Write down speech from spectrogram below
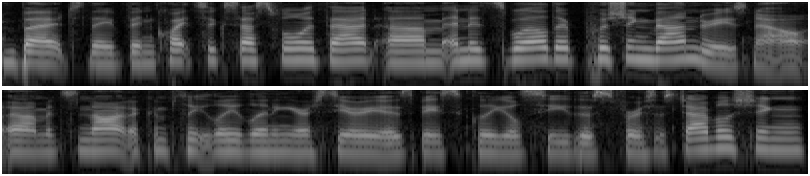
but they've been quite successful with that. Um, and it's, well, they're pushing boundaries now. Um, it's not a completely linear series. Basically, you'll see this first establishing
